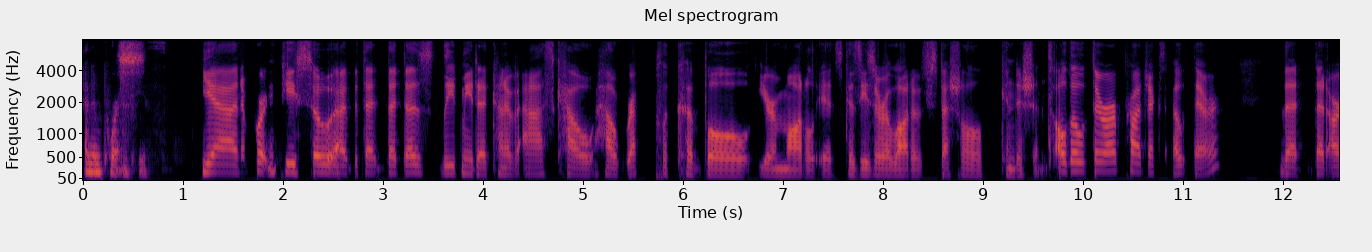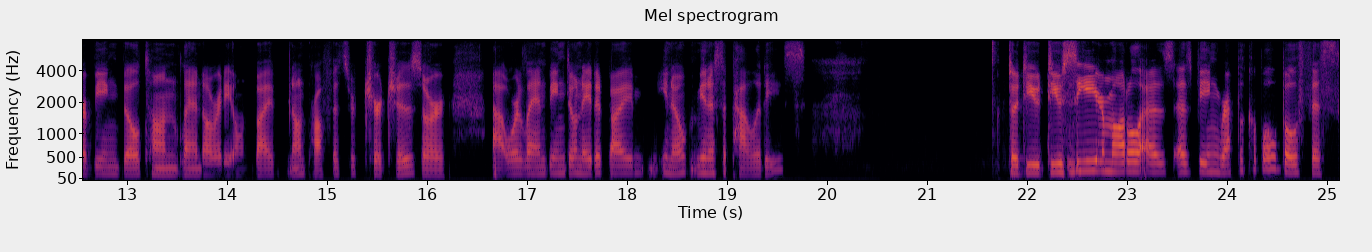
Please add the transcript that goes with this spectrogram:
An important piece. Yeah, an important piece. So uh, but that that does lead me to kind of ask how how replicable your model is, because these are a lot of special conditions. Although there are projects out there that that are being built on land already owned by nonprofits or churches, or uh, or land being donated by you know municipalities. So do you do you see your model as as being replicable, both this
